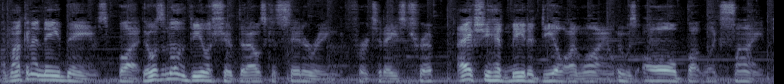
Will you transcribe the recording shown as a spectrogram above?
I'm not going to name names, but there was another dealership that I was considering for today's trip. I actually had made a deal online. It was all but like signed.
